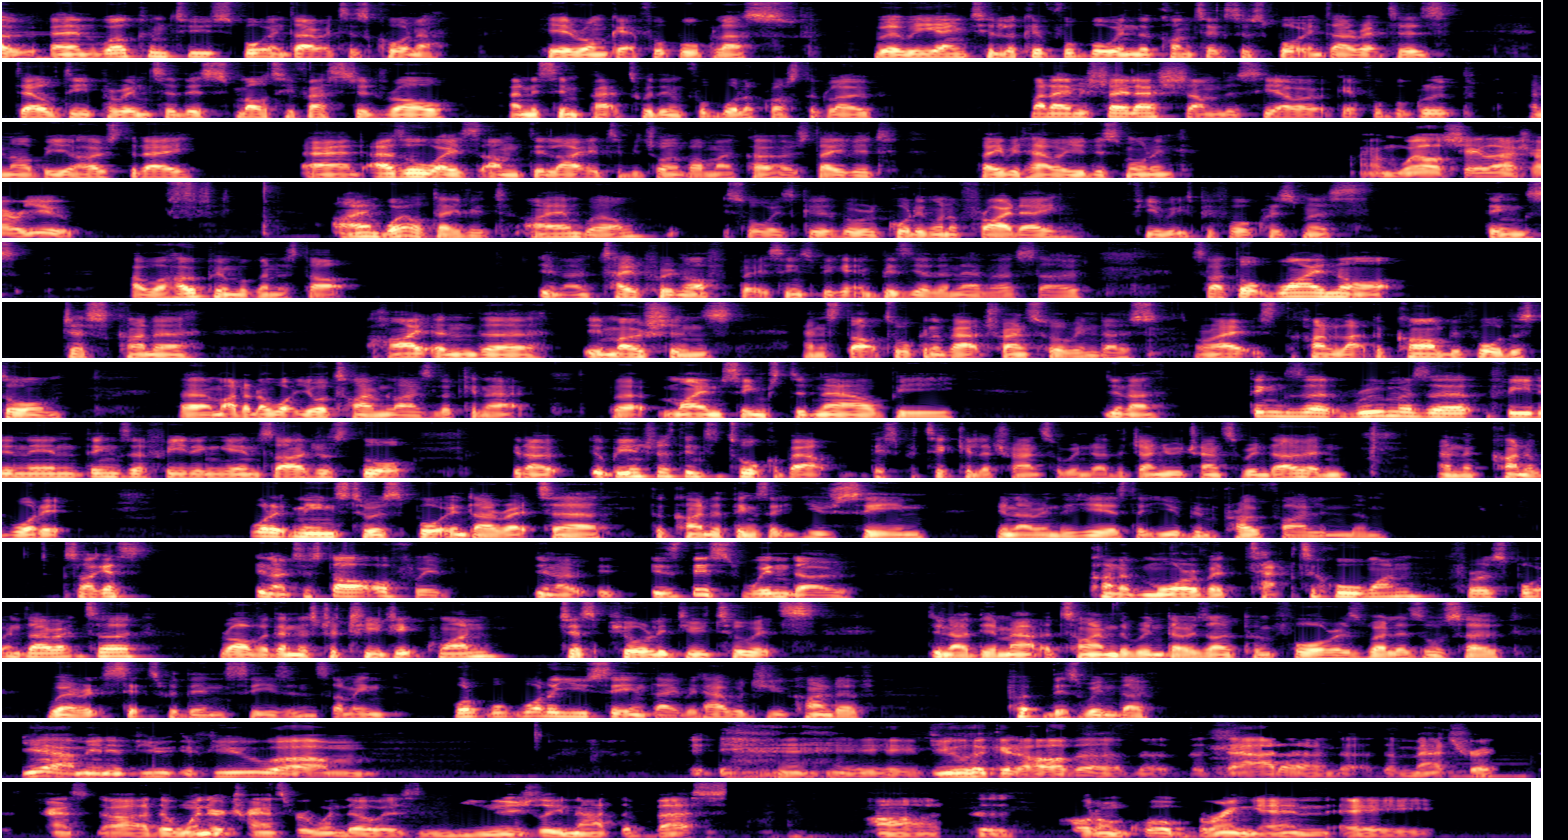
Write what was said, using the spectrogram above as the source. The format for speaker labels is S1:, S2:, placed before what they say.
S1: Hello, and welcome to Sporting Directors Corner here on Get Football Plus, where we aim to look at football in the context of sporting directors, delve deeper into this multifaceted role and its impact within football across the globe. My name is Shailash, I'm the CEO at Get Football Group, and I'll be your host today. And as always, I'm delighted to be joined by my co host, David. David, how are you this morning?
S2: I'm well, Shailash. How are you?
S1: I am well, David. I am well. It's always good. We're recording on a Friday, a few weeks before Christmas. Things I were hoping were going to start, you know, tapering off, but it seems to be getting busier than ever. So, so I thought, why not just kind of heighten the emotions and start talking about transfer windows? Right? It's kind of like the calm before the storm. Um, I don't know what your timeline's looking at, but mine seems to now be, you know, things are rumors are feeding in, things are feeding in. So I just thought, you know, it'll be interesting to talk about this particular transfer window, the January transfer window, and and the kind of what it what it means to a sporting director, the kind of things that you've seen, you know, in the years that you've been profiling them. So I guess, you know, to start off with, you know, is this window kind of more of a tactical one for a sporting director rather than a strategic one, just purely due to its, you know, the amount of time the window is open for, as well as also where it sits within seasons. I mean, what what are you seeing, David? How would you kind of put this window?
S2: Yeah, I mean, if you if you um, if you look at all the the, the data and the, the metrics, trans, uh, the winter transfer window is usually not the best uh, to quote unquote bring in a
